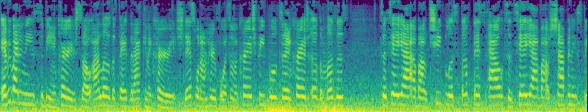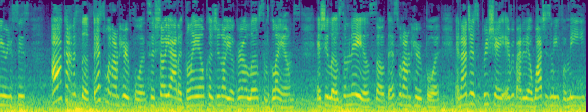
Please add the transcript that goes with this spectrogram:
everybody needs to be encouraged. So I love the fact that I can encourage. That's what I'm here for, to encourage people, to encourage other mothers, to tell y'all about cheap little stuff that's out, to tell y'all about shopping experiences, all kind of stuff. That's what I'm here for, to show y'all the glam, because you know your girl loves some glams and she loves some nails. So that's what I'm here for. And I just appreciate everybody that watches me for me,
